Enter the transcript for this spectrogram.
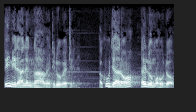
သိနေတာလဲငါပဲဒီလိုပဲထင်တယ်အခုကြတော့အဲ့လိုမဟုတ်တော့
